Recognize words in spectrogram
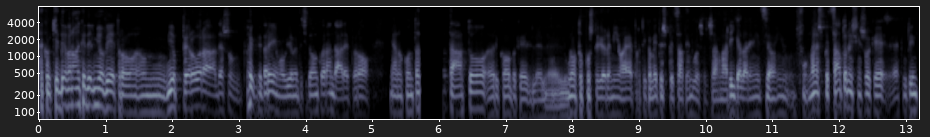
Ecco, chiedevano anche del mio vetro. Io per ora, adesso poi vedremo, ovviamente ci devo ancora andare, però mi hanno contattato. Ricordo che un auto posteriore mio è praticamente spezzato in due, cioè c'è una riga dall'inizio, non è spezzato nel senso che è in,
